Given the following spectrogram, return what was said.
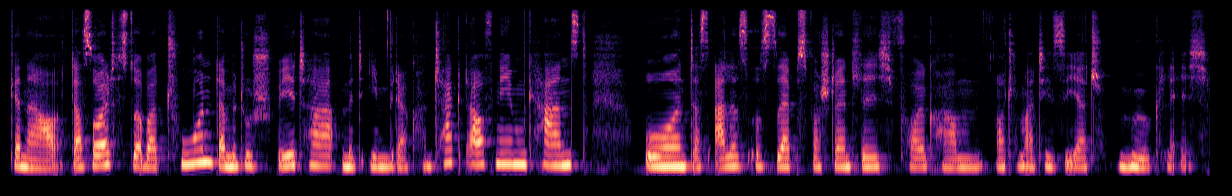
Genau, das solltest du aber tun, damit du später mit ihm wieder Kontakt aufnehmen kannst. Und das alles ist selbstverständlich vollkommen automatisiert möglich.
